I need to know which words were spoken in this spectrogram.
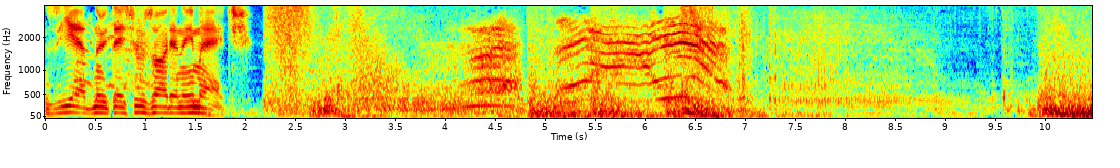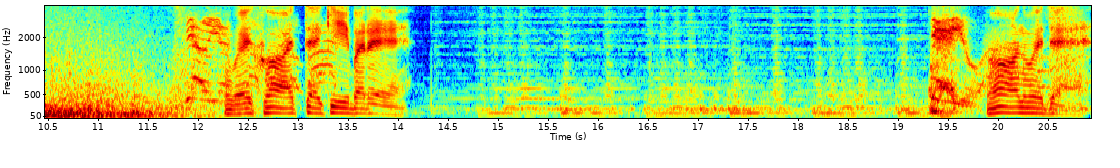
З'єднуйтесь у зоряний меч. Виходьте, кібери. Он ви де.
